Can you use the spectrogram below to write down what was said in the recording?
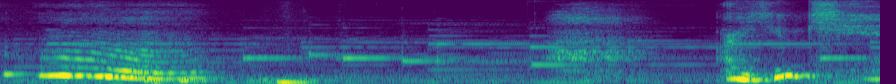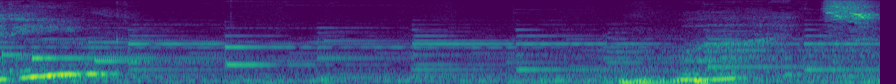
Uh-uh. Are you kidding? What?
